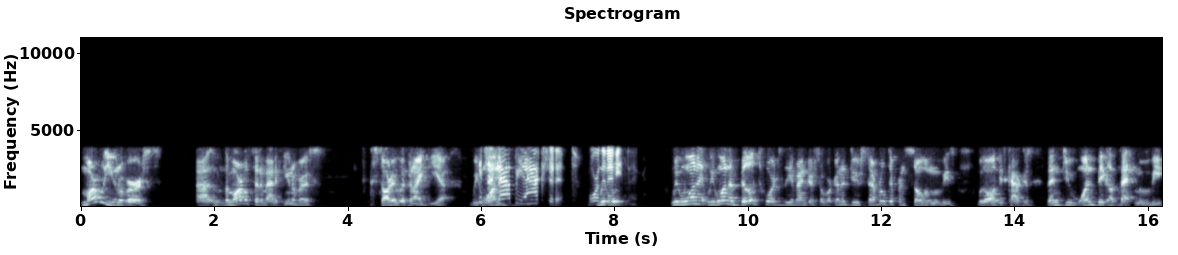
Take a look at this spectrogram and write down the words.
Marvel Universe, uh, the Marvel Cinematic Universe, started with an idea. We it's wanted a happy accident more than anything. we want to we want to build towards the Avengers. So we're going to do several different solo movies with all these characters, then do one big event movie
